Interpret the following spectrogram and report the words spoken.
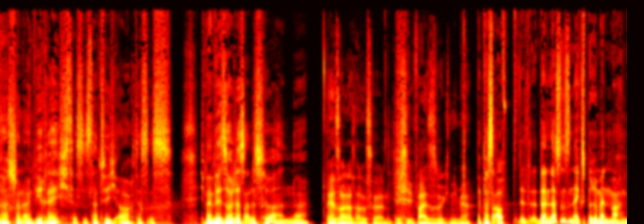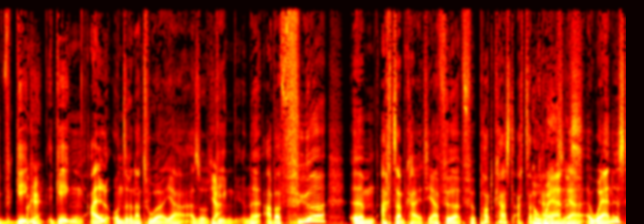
du hast schon irgendwie recht. Das ist natürlich auch, das ist, ich meine, wer soll das alles hören, ne? Wer soll das alles hören? Ich, ich weiß es wirklich nicht mehr. Pass auf, dann lass uns ein Experiment machen gegen Okay. gegen all unsere Natur, ja, also Ja. gegen, ne, aber für ähm, Achtsamkeit, ja, für für Podcast Achtsamkeit, Awareness. ja, Awareness.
